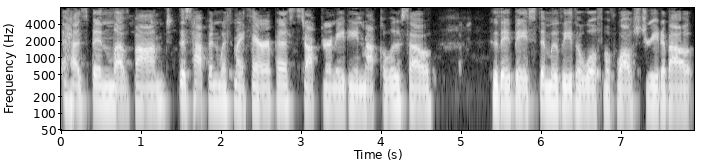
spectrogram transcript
has been love bombed. This happened with my therapist dr nadine macaluso who they based the movie the wolf of wall street about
